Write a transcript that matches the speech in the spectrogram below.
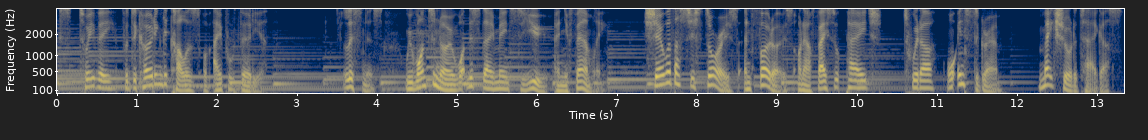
Thanks, Thúy Vi, for decoding the colours of April 30th. Listeners, we want to know what this day means to you and your family. Share with us your stories and photos on our Facebook page, Twitter, or Instagram. Make sure to tag us.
